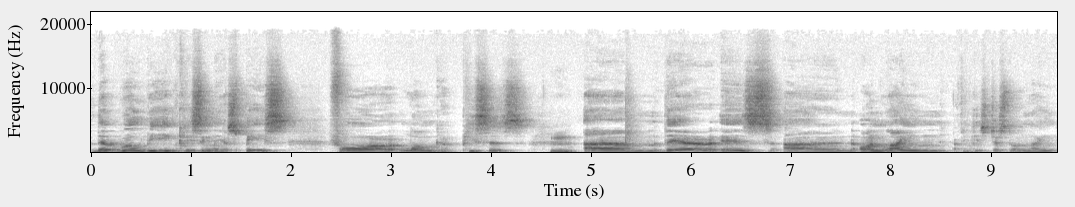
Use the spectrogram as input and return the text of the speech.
there will be increasingly a space for longer pieces. Mm. Um, there is an online, I think it's just online.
